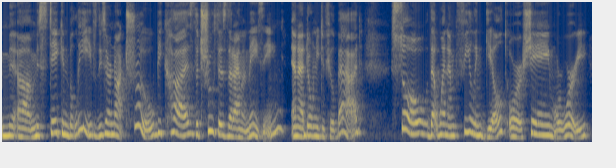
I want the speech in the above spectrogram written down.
uh, mistaken beliefs. These are not true because the truth is that I'm amazing and I don't need to feel bad. So that when I'm feeling guilt or shame or worry,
